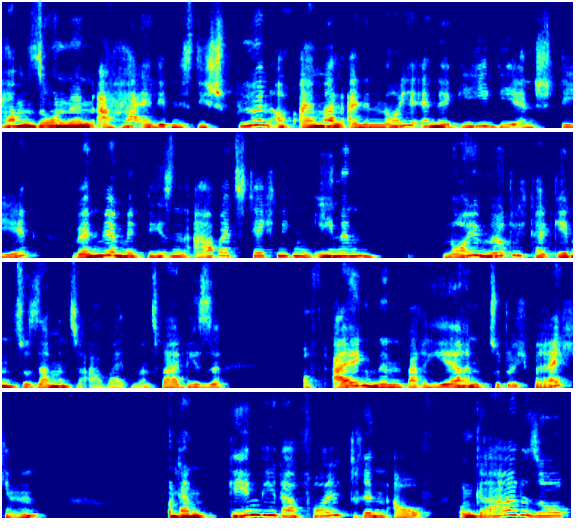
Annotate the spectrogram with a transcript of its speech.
haben so ein Aha-Erlebnis. Die spüren auf einmal eine neue Energie, die entsteht, wenn wir mit diesen Arbeitstechniken ihnen neue Möglichkeit geben, zusammenzuarbeiten. Und zwar diese oft eigenen Barrieren zu durchbrechen. Und dann gehen die da voll drin auf. Und gerade so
